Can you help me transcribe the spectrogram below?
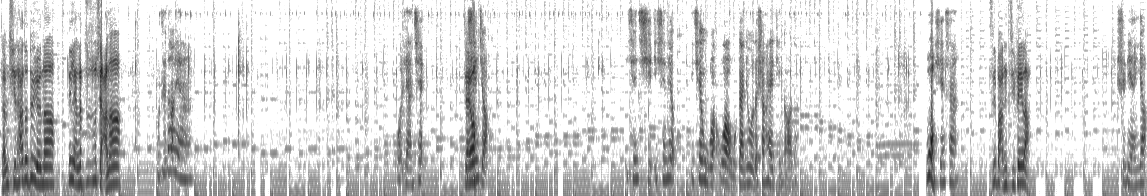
咱们其他的队员呢？那两个蜘蛛侠呢？不知道呀。我两千，加油！一千九，一千七，一千六，一千五，哇！我感觉我的伤害也挺高的。哇！一千三，直接把他击飞了。吃点药，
